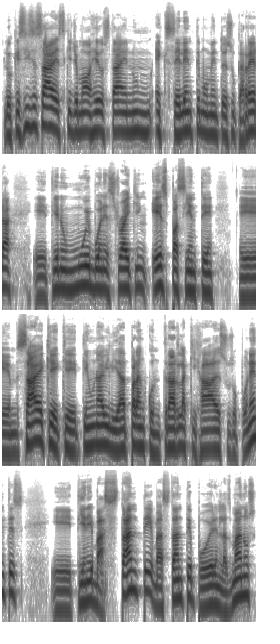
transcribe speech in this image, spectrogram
lo que sí se sabe es que Jamal Hill está en un excelente momento de su carrera, eh, tiene un muy buen striking, es paciente, eh, sabe que, tiene una habilidad para encontrar la quijada de sus oponentes, eh, tiene bastante, bastante poder en las manos.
